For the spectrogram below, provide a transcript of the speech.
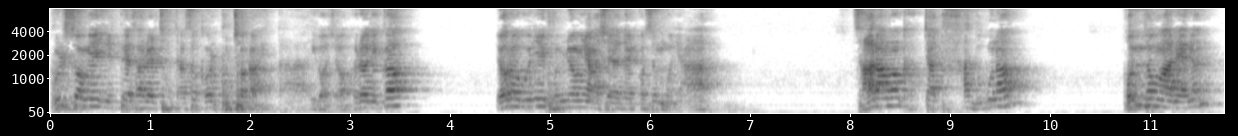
불성의 일대사를 찾아서 그걸 붙여라 했다. 이거죠. 그러니까 여러분이 분명히 아셔야 될 것은 뭐냐. 사람은 각자 다 누구나 본성 안에는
